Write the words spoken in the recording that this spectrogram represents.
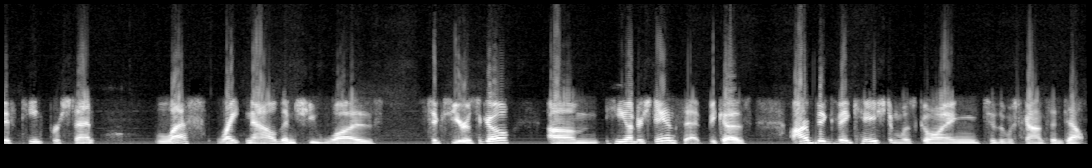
15% less right now than she was six years ago, um, he understands that because our big vacation was going to the Wisconsin Dells,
